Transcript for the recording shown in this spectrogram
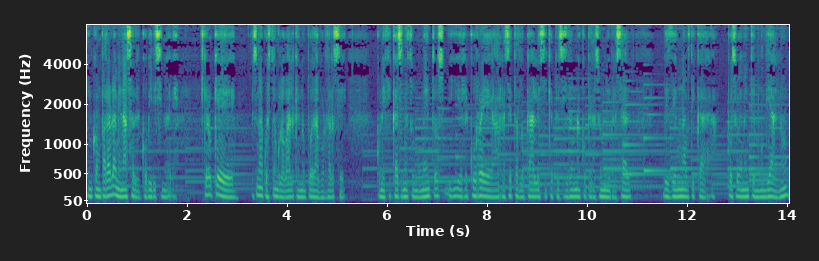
incomparable amenaza del COVID-19. Creo que es una cuestión global que no puede abordarse con eficacia en estos momentos y recurre a recetas locales y que necesitan una cooperación universal desde una óptica pues obviamente mundial, ¿no?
